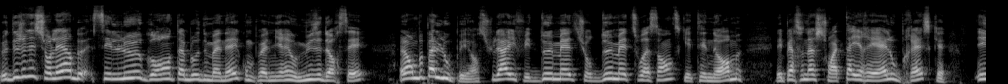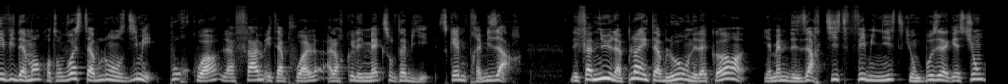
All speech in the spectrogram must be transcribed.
Le déjeuner sur l'herbe, c'est le grand tableau de Manet qu'on peut admirer au musée d'Orsay. Alors on peut pas le louper, hein. celui-là il fait 2 mètres sur 2 mètres 60, ce qui est énorme. Les personnages sont à taille réelle ou presque. Et évidemment, quand on voit ce tableau, on se dit mais pourquoi la femme est à poil alors que les mecs sont habillés? C'est quand même très bizarre. Des femmes nues, il y a plein les tableaux, on est d'accord. Il y a même des artistes féministes qui ont posé la question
